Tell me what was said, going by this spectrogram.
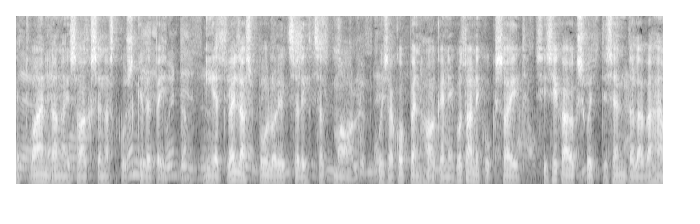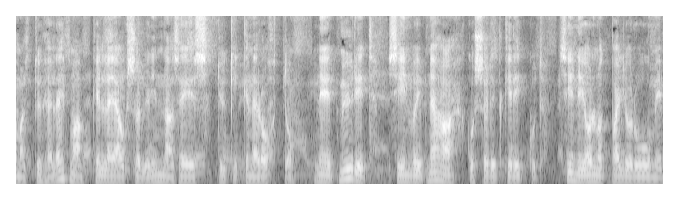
et vaenlane ei saaks ennast kuskile peita. nii et väljaspool olid sa lihtsalt maal. kui sa Kopenhaageni kodanikuks said, siis igaüks võttis endale vähemalt ühe lehma, kelle jaoks oli linna sees tükikene rohtu. Need müürid, siin võib näha, kus olid kirikud. siin ei olnud palju ruumi,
